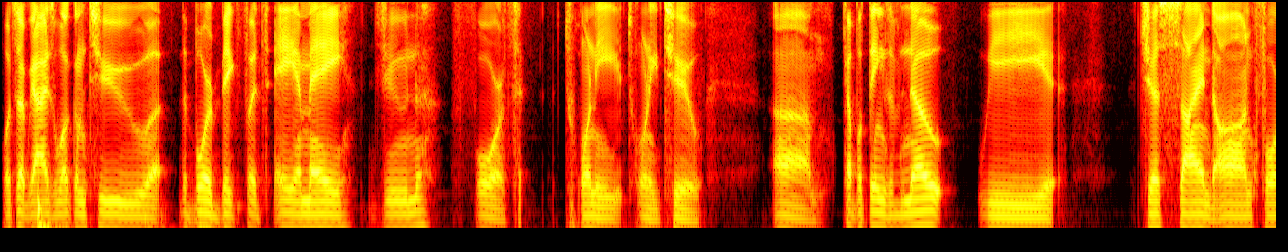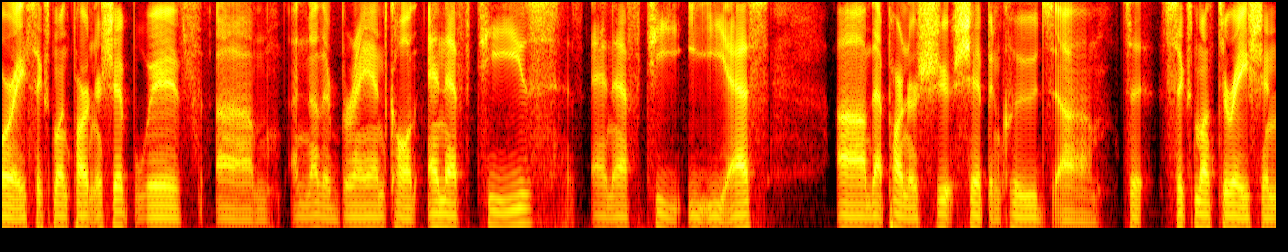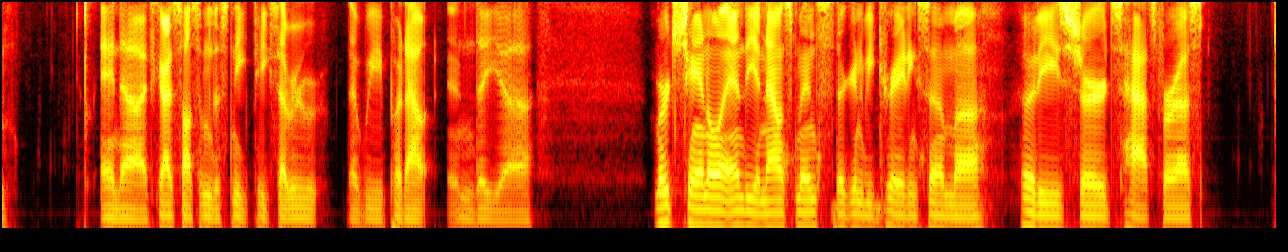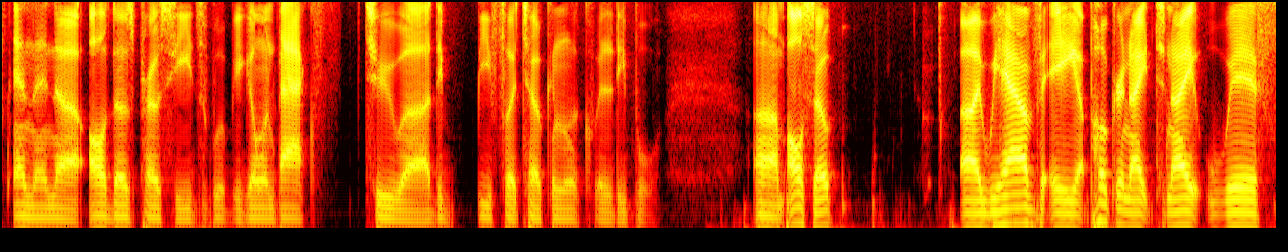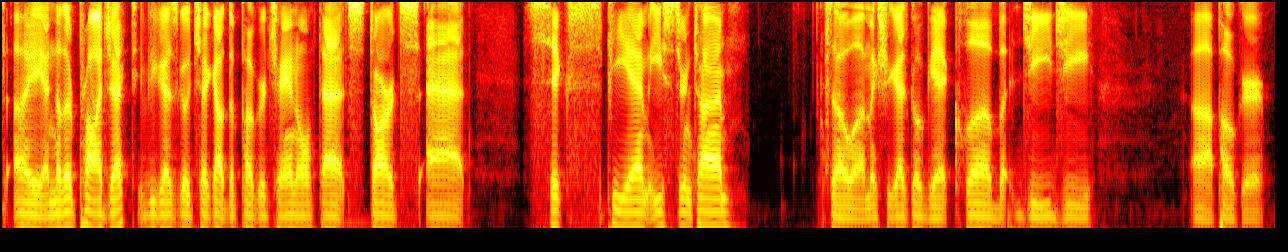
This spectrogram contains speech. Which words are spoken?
What's up, guys? Welcome to uh, the Bored Bigfoot's AMA June 4th, 2022. Um, couple things of note. We just signed on for a six month partnership with um, another brand called NFTs, NFTEES. Um, that partnership includes um, a six month duration. And uh, if you guys saw some of the sneak peeks that we that we put out in the uh, merch channel and the announcements, they're going to be creating some uh, hoodies, shirts, hats for us and then uh, all those proceeds will be going back to uh, the Bigfoot token liquidity pool. Um, also, uh, we have a poker night tonight with a, another project. If you guys go check out the poker channel, that starts at 6 p.m. Eastern time. So uh, make sure you guys go get Club GG uh, Poker.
